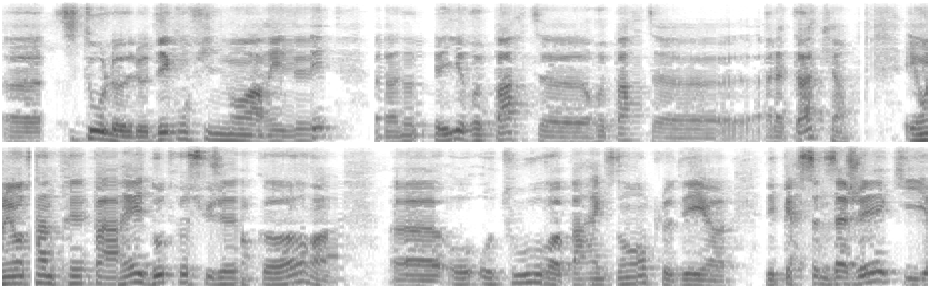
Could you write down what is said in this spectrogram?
euh, sitôt le, le, déconfinement arrivé, euh, notre pays reparte, euh, reparte euh, à l'attaque. Et on est en train de préparer d'autres sujets encore euh, autour, par exemple, des, des personnes âgées qui,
